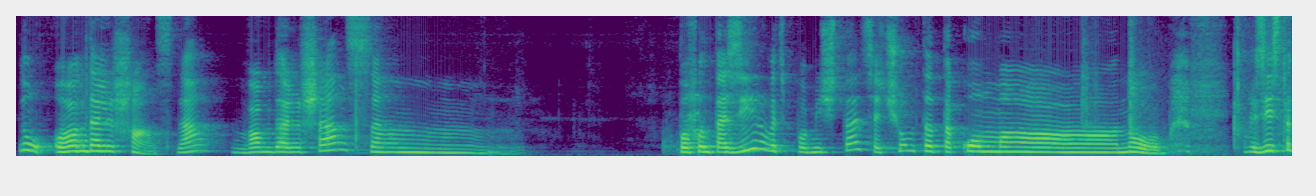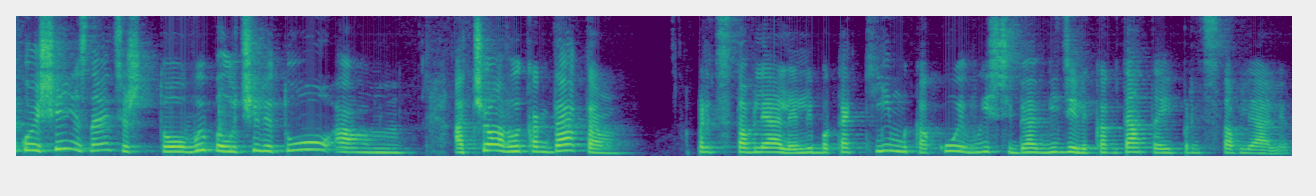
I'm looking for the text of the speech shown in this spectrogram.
Ну, вам дали шанс, да? Вам дали шанс эм, пофантазировать, помечтать о чем-то таком э, новом. Здесь такое ощущение, знаете, что вы получили то, э, о чем вы когда-то представляли, либо каким, какой вы себя видели когда-то и представляли.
